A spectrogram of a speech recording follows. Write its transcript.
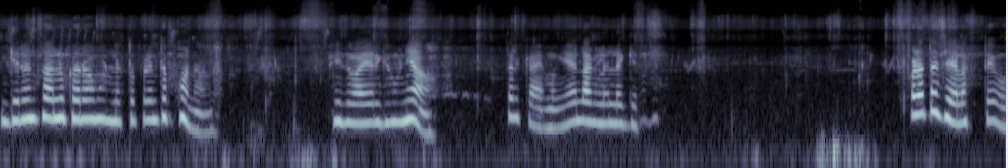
गिरण चालू करा म्हणलं तोपर्यंत फोन आला. फ्रीज वायर घेऊन या. तर काय मग या लागलं लगेच. पडतच यायला लागते हो.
